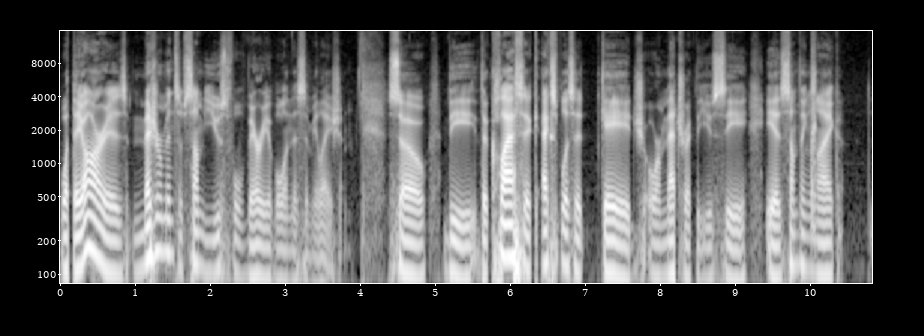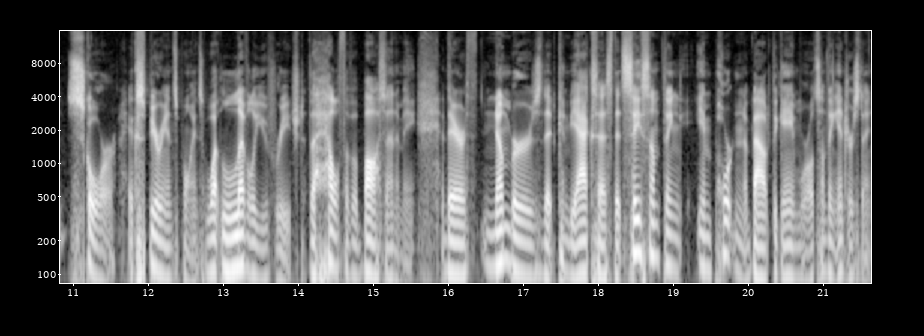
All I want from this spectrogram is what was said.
What they are is measurements of some useful variable in the simulation. So the the classic explicit gauge or metric that you see is something like score, experience points, what level you've reached, the health of a boss enemy. They're th- numbers that can be accessed that say something important about the game world, something interesting.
